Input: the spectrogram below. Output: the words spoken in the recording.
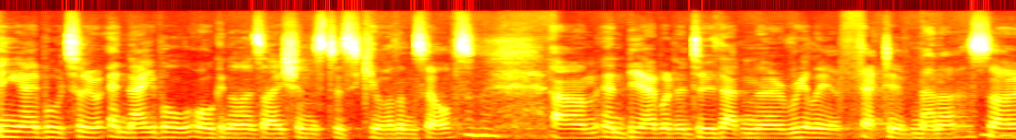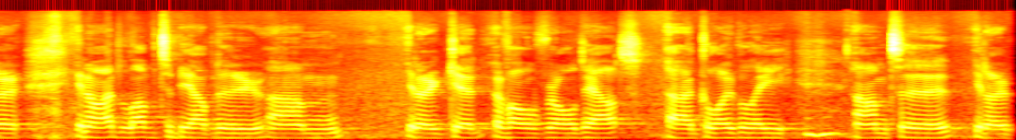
being able to enable organisations to secure themselves mm-hmm. um, and be able to do that in a really effective manner. Mm-hmm. So, you know, I'd love to be able to. Um, you know, get Evolve rolled out uh, globally mm-hmm. um, to, you know,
